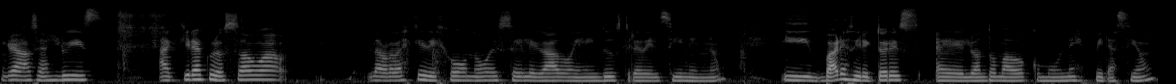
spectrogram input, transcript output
Gracias, Luis. Akira Kurosawa, la verdad es que dejó ¿no? ese legado en la industria del cine, ¿no? Y varios directores eh, lo han tomado como una inspiración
